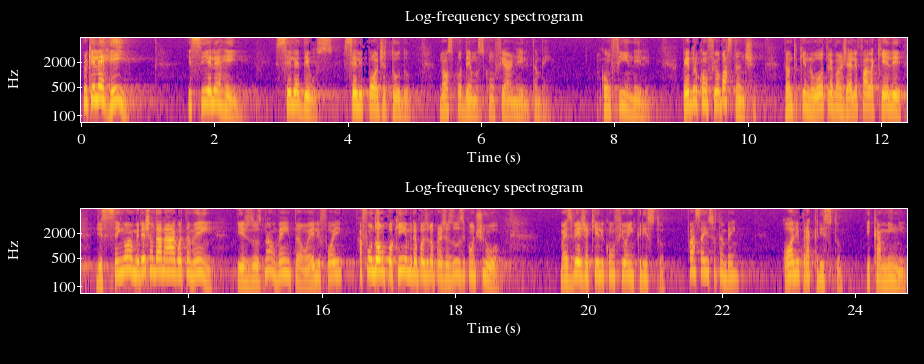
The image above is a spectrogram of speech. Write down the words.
porque ele é rei. E se ele é rei, se ele é Deus, se ele pode tudo, nós podemos confiar nele também. Confie nele. Pedro confiou bastante. Tanto que no outro evangelho fala que ele disse: Senhor, me deixa andar na água também. E Jesus, não, vem então. Ele foi, afundou um pouquinho, depois olhou para Jesus e continuou. Mas veja que ele confiou em Cristo. Faça isso também. Olhe para Cristo e caminhe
